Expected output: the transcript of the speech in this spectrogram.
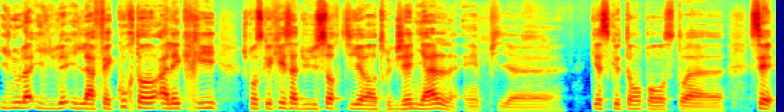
Il nous l'a, il, il l'a fait court à l'écrit. Je pense que Chris a dû lui sortir un truc génial. Et puis, euh, qu'est-ce que t'en penses, toi? C'est,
